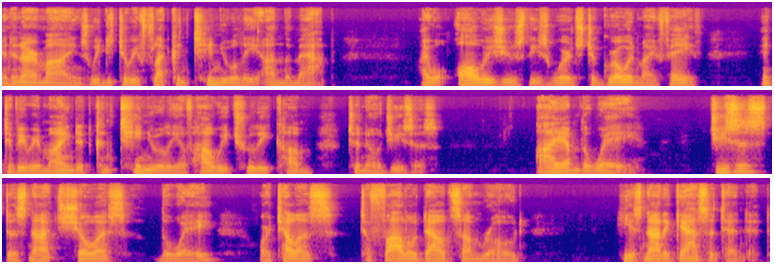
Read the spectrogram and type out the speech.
and in our minds. We need to reflect continually on the map. I will always use these words to grow in my faith and to be reminded continually of how we truly come to know Jesus. I am the way, Jesus does not show us the way or tell us to follow down some road. He is not a gas attendant.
